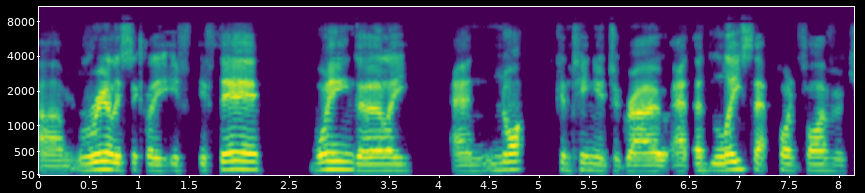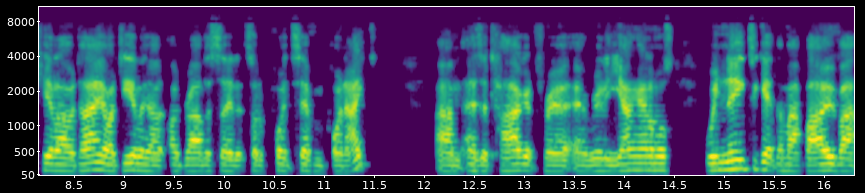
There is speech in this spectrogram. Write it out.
Um, realistically, if if they're weaned early and not continue to grow at at least that 0.5 of a kilo a day, ideally I'd, rather see that sort of 0.7, 0.8 um, as a target for our, our, really young animals. We need to get them up over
